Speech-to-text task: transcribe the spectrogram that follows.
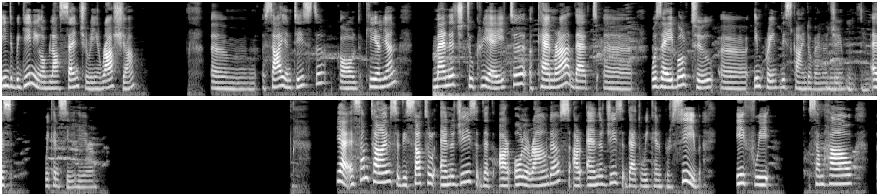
in the beginning of last century in Russia, um, a scientist called Kirlian managed to create a camera that uh, was able to uh, imprint this kind of energy, mm -hmm. as we can see here. Yeah, and sometimes the subtle energies that are all around us are energies that we can perceive if we somehow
